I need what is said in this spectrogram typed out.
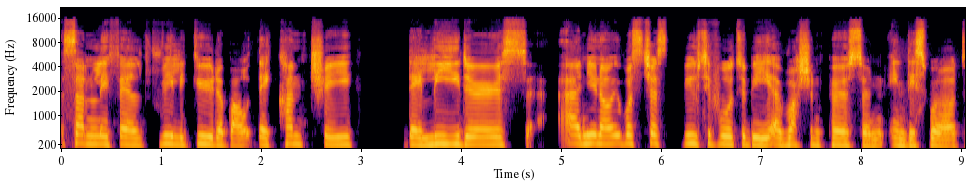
suddenly felt really good about their country, their leaders. And, you know, it was just beautiful to be a Russian person in this world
